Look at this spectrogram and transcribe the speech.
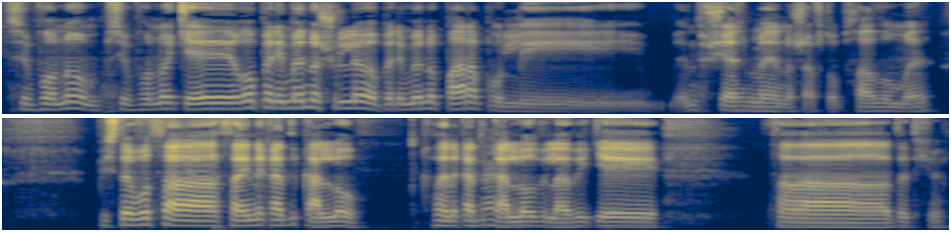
συμφωνώ, συμφωνώ και εγώ περιμένω, σου λέω, περιμένω πάρα πολύ ενθουσιασμένος αυτό που θα δούμε. Πιστεύω θα, θα είναι κάτι καλό. Θα είναι κάτι Ναι. καλό δηλαδή και θα τέτοιο.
